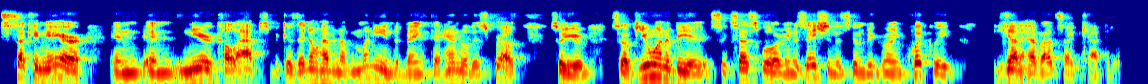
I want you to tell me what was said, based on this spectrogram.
sucking air and and near collapse because I don't have enough money in the bank to handle this growth. So you're so if you want to be a successful organization that's going to be growing quickly, you got to have outside capital.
